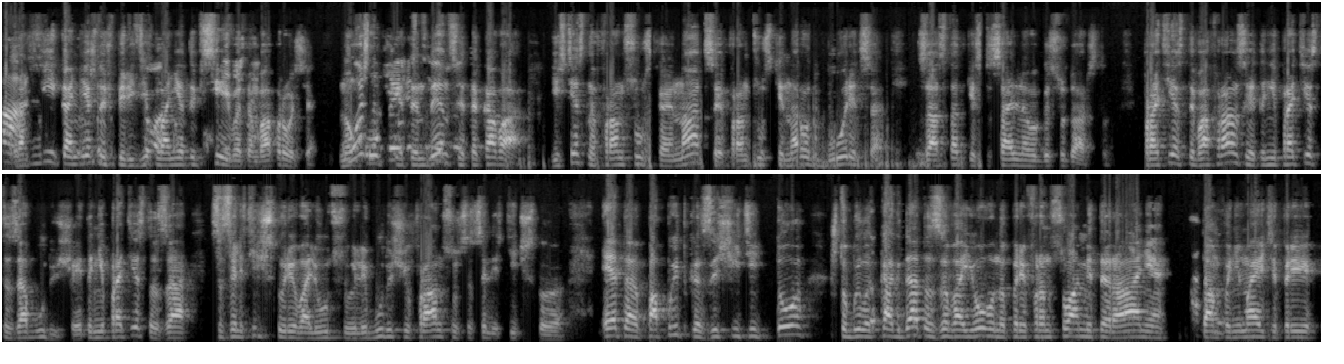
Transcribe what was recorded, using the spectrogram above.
А, Россия, конечно, впереди планеты всей в этом вопросе. Но Можно общая тенденция такова. Естественно, французская нация, французский народ борется за остатки социального государства. Протесты во Франции – это не протесты за будущее, это не протесты за социалистическую революцию или будущую Францию социалистическую. Это попытка защитить то, что было когда-то завоевано при Франсуа Митеране, там, понимаете, при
